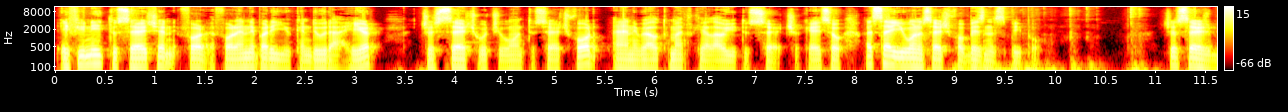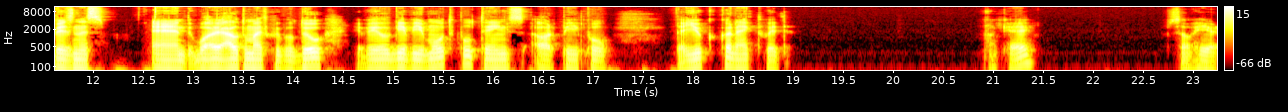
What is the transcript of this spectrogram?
If you need to search for, for anybody, you can do that here. Just search what you want to search for and it will automatically allow you to search. Okay. So let's say you want to search for business people. Just search business and what it automatically will do it will give you multiple things or people that you could connect with okay so here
